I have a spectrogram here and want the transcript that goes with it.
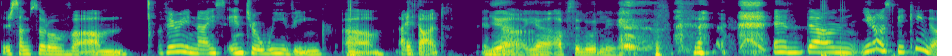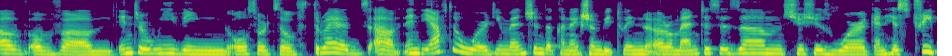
there's some sort of, um, very nice interweaving, um, I thought. Yeah, the... yeah, absolutely. and um, you know, speaking of of um, interweaving all sorts of threads, um, in the afterword, you mentioned the connection between uh, romanticism, Xu's work, and his trip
